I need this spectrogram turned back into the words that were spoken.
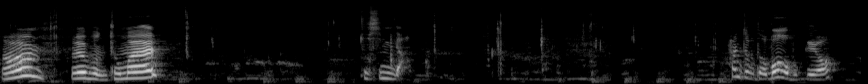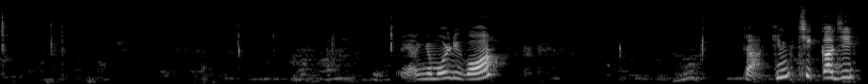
아, 여러분 정말 좋습니다. 한 점 더 먹어볼게요. 양념 올리고 자 김치까지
